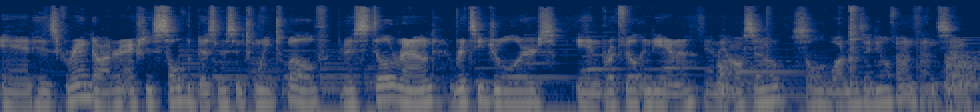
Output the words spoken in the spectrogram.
and his granddaughter actually sold the business in 2012, but is still around Ritzy Jewelers in Brookville, Indiana, and they also sold Waterman's Ideal fountain pens. So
